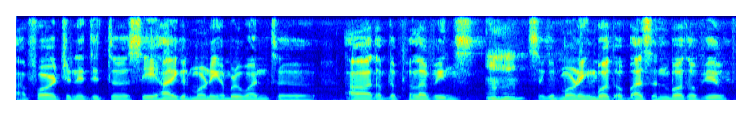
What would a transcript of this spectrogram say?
uh, opportunity to say hi, good morning everyone to out of the Philippines. Mhm. So good morning both of us and both of you.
